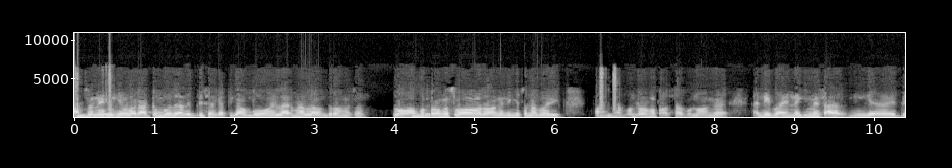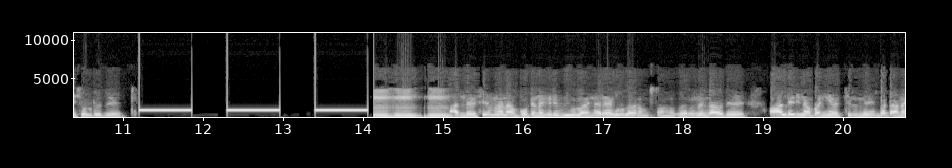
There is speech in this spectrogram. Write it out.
ஆப்ஷனே நீங்க எவ்வளவு காட்டும் போது அதை எப்படி சார் கத்துக்காம போவோம்? எல்லாருமே நல்லா வந்துருவாங்க சார் ஸ்லோவா பண்றவங்க ஸ்லோவா வருவாங்க நீங்க சொன்ன மாதிரி. ஃபாஸ்டா பண்றவங்க ஃபாஸ்டா பண்ணுவாங்க. கண்டிப்பா என்னைக்குமே சார் நீங்க எப்படி சொல்றது. அந்த விஷயம்லாம் நான் போட்டு எனக்கு ரிவ்யூலாம் நிறைய கொடுக்க ஆரம்பிச்சிட்டாங்க சார் ரெண்டாவது ஆல்ரெடி நான் பண்ணி வச்சிருந்தேன். பட் ஆனா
